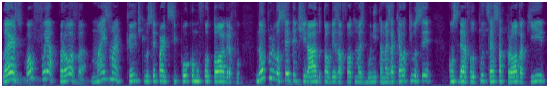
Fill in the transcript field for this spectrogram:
Laércio, qual foi a prova mais marcante que você participou como fotógrafo? Não por você ter tirado talvez a foto mais bonita, mas aquela que você considera, falou, putz, essa prova aqui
